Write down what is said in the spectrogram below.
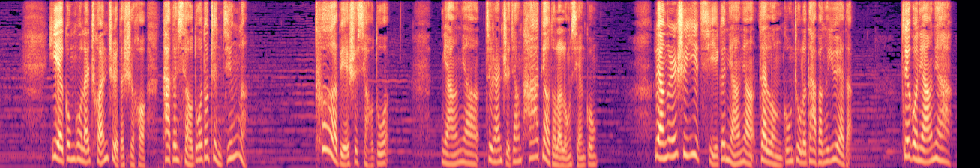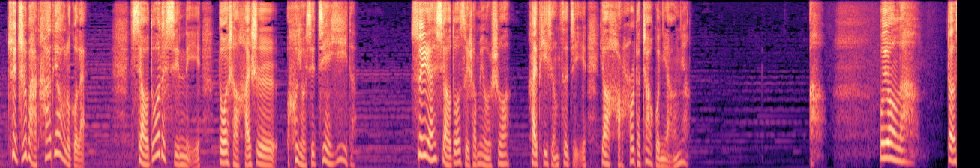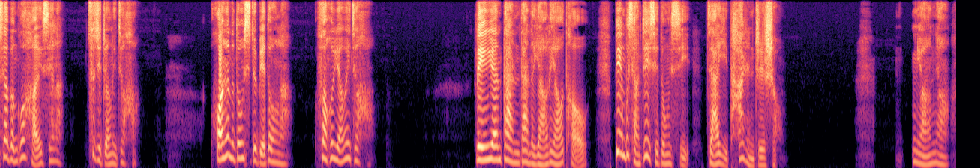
叶公公来传旨的时候，他跟小多都震惊了。特别是小多，娘娘竟然只将他调到了龙贤宫，两个人是一起跟娘娘在冷宫住了大半个月的，结果娘娘却只把他调了过来，小多的心里多少还是会有些介意的。虽然小多嘴上没有说。还提醒自己要好好的照顾娘娘。啊，不用了，等下本宫好一些了，自己整理就好。皇上的东西就别动了，放回原位就好。凌渊淡淡的摇了摇头，并不想这些东西假以他人之手。娘娘，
